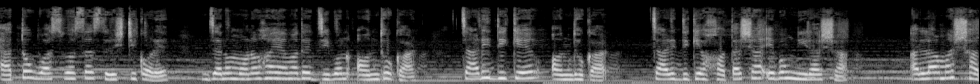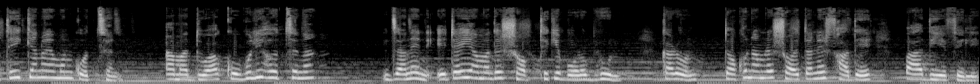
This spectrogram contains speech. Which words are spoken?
এত ওয়াসওয়াসা সৃষ্টি করে, যেন মনে হয় আমাদের জীবন অন্ধকার, চারিদিকে অন্ধকার, চারিদিকে হতাশা এবং নিরাশা। আল্লাহ আমার সাথেই কেন এমন করছেন? আমার দোয়া কবুলই হচ্ছে না। জানেন, এটাই আমাদের সব থেকে বড় ভুল, কারণ তখন আমরা শয়তানের ফাঁদে পা দিয়ে ফেলি।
